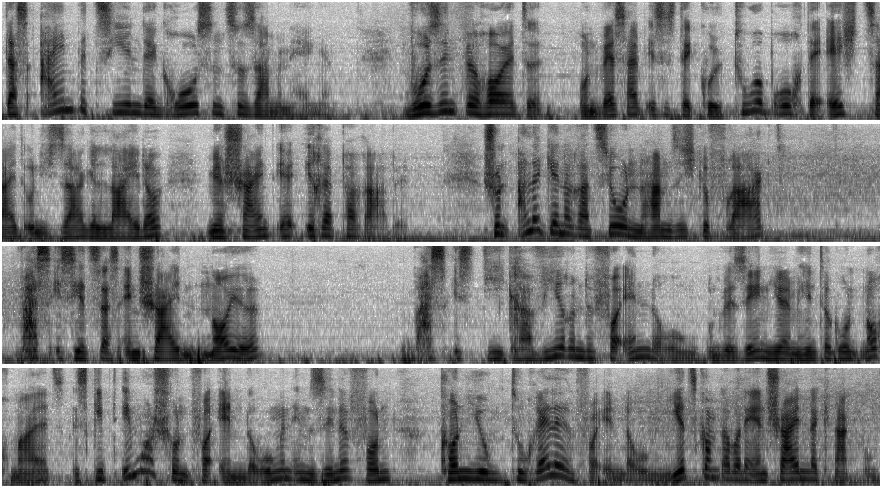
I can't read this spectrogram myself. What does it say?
das Einbeziehen der großen Zusammenhänge. Wo sind wir heute? Und weshalb ist es der Kulturbruch der Echtzeit? Und ich sage leider, mir scheint er irreparabel. Schon alle Generationen haben sich gefragt, was ist jetzt das entscheidend Neue? Was ist die gravierende Veränderung? Und wir sehen hier im Hintergrund nochmals, es gibt immer schon Veränderungen im Sinne von konjunkturellen Veränderungen. Jetzt kommt aber der entscheidende Knackpunkt.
